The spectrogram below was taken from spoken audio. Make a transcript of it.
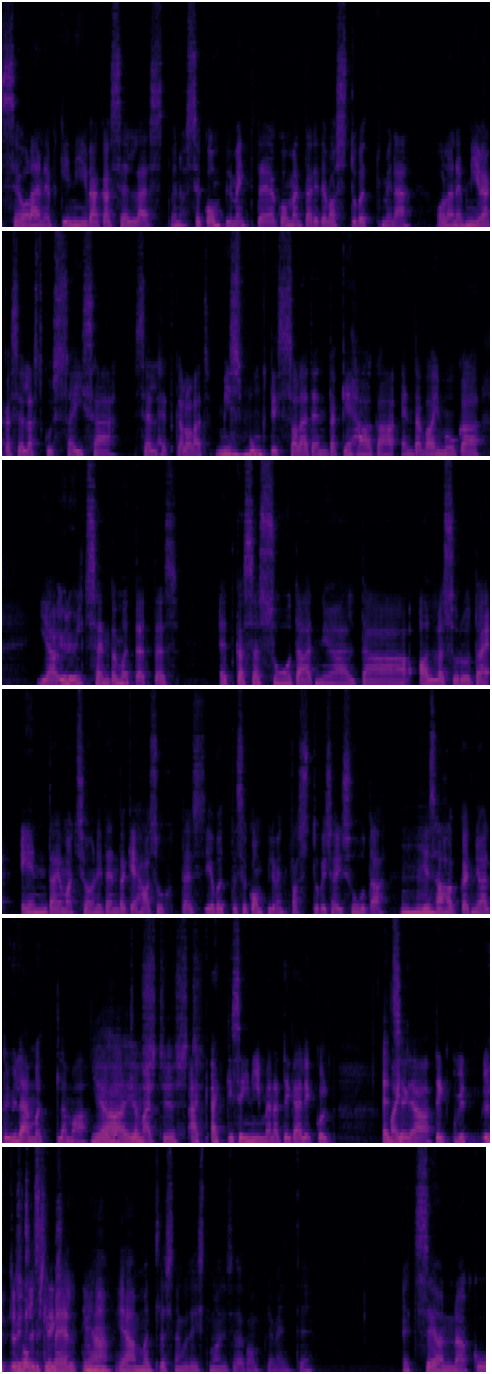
see olenebki nii väga sellest või noh, see komplimentide ja kommentaaride vastuvõtmine oleneb nii väga sellest, kus sa ise sel hetkel oled, mis mm -hmm. punktis sa oled enda kehaga, enda vaimuga ja üleüldse enda mõtetes et kas sa suudad nii-öelda alla suruda enda emotsioonid enda keha suhtes ja võtta see kompliment vastu või sa ei suuda mm. -hmm. ja sa hakkad nii-öelda üle mõtlema ja, Jaa, mõtlema, et äk, äkki see inimene tegelikult, Et ma ei see- tea, ütles hoopis ütleski meel teist- Mhm. ja, ja mõtles nagu teistmoodi seda komplimenti. Et see on nagu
